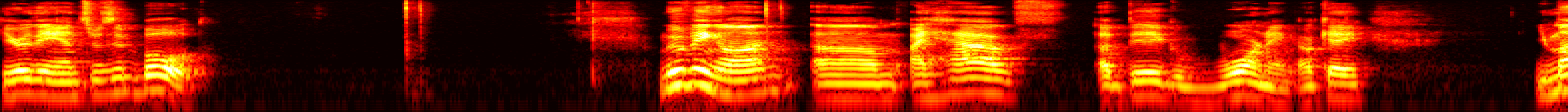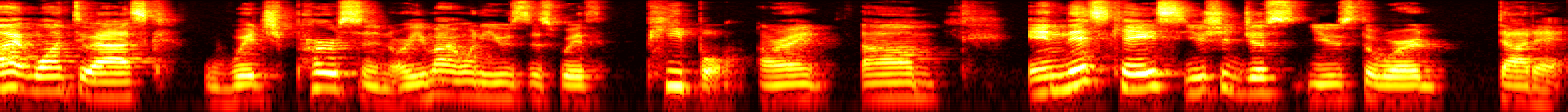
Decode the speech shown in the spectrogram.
Here are the answers in bold. Moving on, um, I have a big warning, okay? You might want to ask which person, or you might want to use this with people, all right? Um, in this case, you should just use the word dare,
